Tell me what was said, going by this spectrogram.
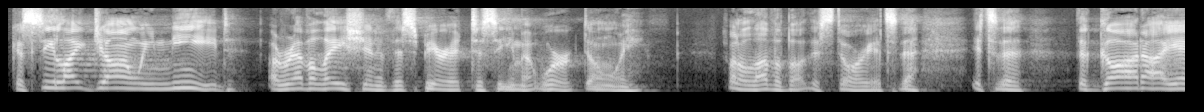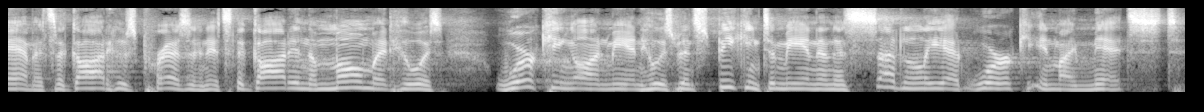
Because, see, like John, we need a revelation of the Spirit to see Him at work, don't we? That's what I love about this story. It's the, it's the, the God I am. It's the God who's present. It's the God in the moment who is working on me and who has been speaking to me and then is suddenly at work in my midst.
